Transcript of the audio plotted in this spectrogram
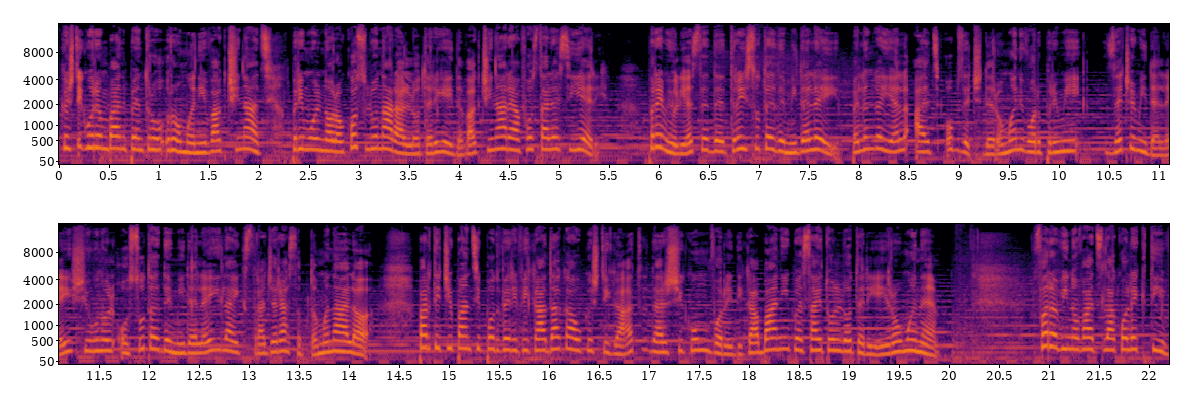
Câștiguri în bani pentru românii vaccinați. Primul norocos lunar al loteriei de vaccinare a fost ales ieri. Premiul este de 300.000 de lei. Pe lângă el, alți 80 de români vor primi 10.000 de lei și unul 100.000 de lei la extragerea săptămânală. Participanții pot verifica dacă au câștigat, dar și cum vor ridica banii pe site-ul Loteriei Române. Fără vinovați la colectiv,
